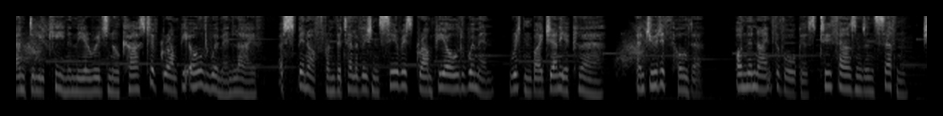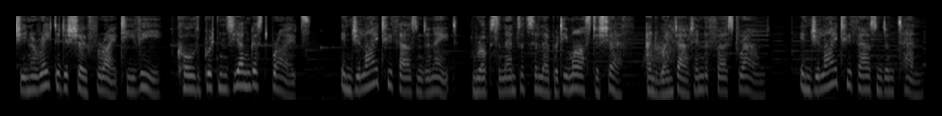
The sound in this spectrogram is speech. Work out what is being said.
and Dilly Keane in the original cast of Grumpy Old Women Live, a spin-off from the television series Grumpy Old Women, written by Jenny Eclair and Judith Holder. On the 9th of August 2007, she narrated a show for ITV, called Britain's Youngest Brides. In July 2008, Robson entered Celebrity MasterChef, and went out in the first round. In July 2010,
